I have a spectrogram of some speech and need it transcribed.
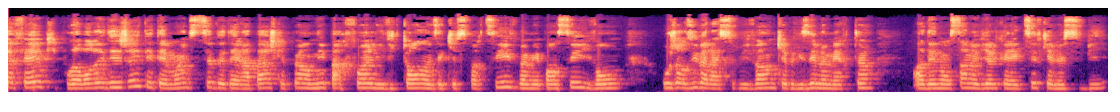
à fait. Puis pour avoir déjà été témoin du type de dérapage que peut emmener parfois les victoires dans les équipes sportives, ben mes pensées ils vont aujourd'hui vers la survivante qui a brisé l'omerta en dénonçant le viol collectif qu'elle a subi.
